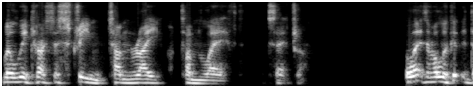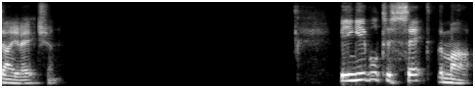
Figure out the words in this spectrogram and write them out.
Will we cross a stream, turn right, or turn left, etc.? Let's have a look at the direction. Being able to set the map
